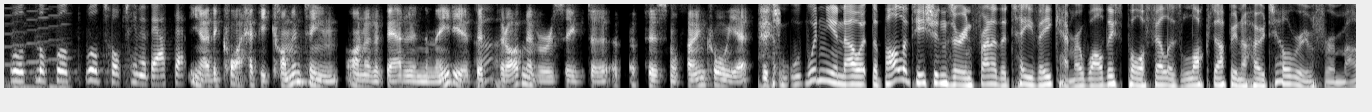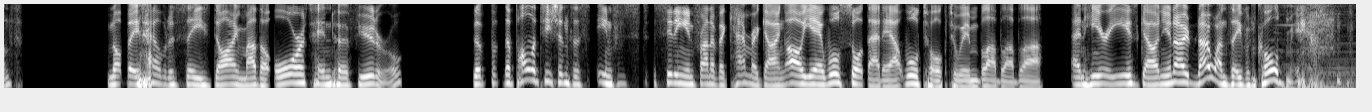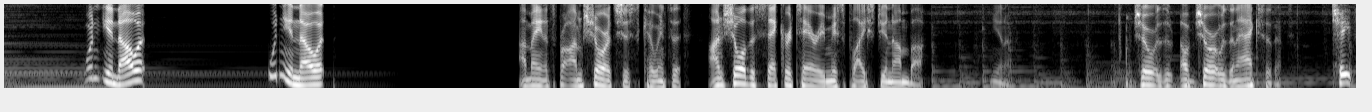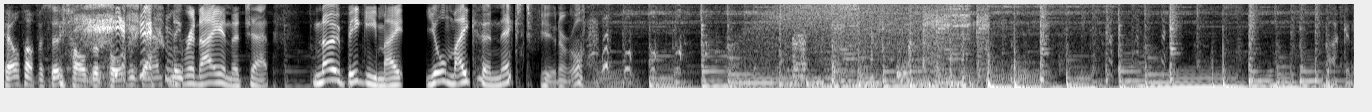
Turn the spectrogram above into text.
We'll look. We'll we'll talk to him about that. You know, they're quite happy commenting on it about it in the media, but Ah. but I've never received a, a personal phone call yet. W- Wouldn't you know it? The politicians are in front of the TV camera while this poor fella's locked up in a hotel room for a month, not being able to see his dying mother or attend her funeral. The, the politicians are in, sitting in front of a camera going, Oh, yeah, we'll sort that out. We'll talk to him, blah, blah, blah. And here he is going, You know, no one's even called me. Wouldn't you know it? Wouldn't you know it? I mean, it's. I'm sure it's just coincidence. I'm sure the secretary misplaced your number. You know, I'm sure it was. I'm sure it was an accident. Chief Health Officer told reporters Anthony Renee in the chat. No biggie, mate. You'll make her next funeral.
